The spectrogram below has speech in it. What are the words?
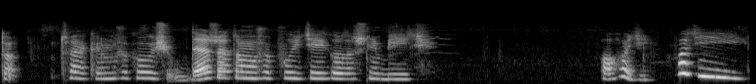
To czekaj, może kogoś uderzę, to może pójdzie i go zacznie bić. O, chodzi. Chodzi!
